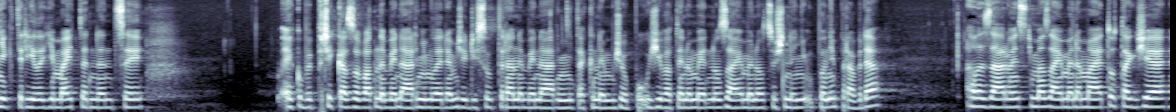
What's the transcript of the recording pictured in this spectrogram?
některý lidi mají tendenci jakoby přikazovat nebinárním lidem, že když jsou teda nebinární, tak nemůžou používat jenom jedno zájmeno, což není úplně pravda. Ale zároveň s těma zájmenama je to tak, že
